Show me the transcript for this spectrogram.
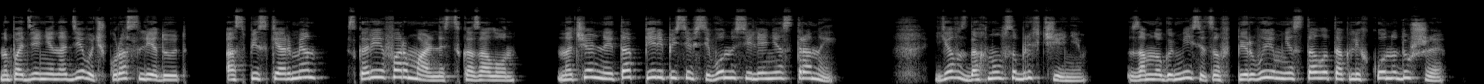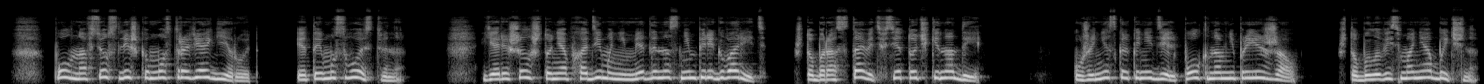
Нападение на девочку расследуют, а списки армян – скорее формальность, сказал он – начальный этап переписи всего населения страны. Я вздохнул с облегчением. За много месяцев впервые мне стало так легко на душе. Пол на все слишком остро реагирует. Это ему свойственно. Я решил, что необходимо немедленно с ним переговорить, чтобы расставить все точки над «и». Уже несколько недель Пол к нам не приезжал, что было весьма необычно,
